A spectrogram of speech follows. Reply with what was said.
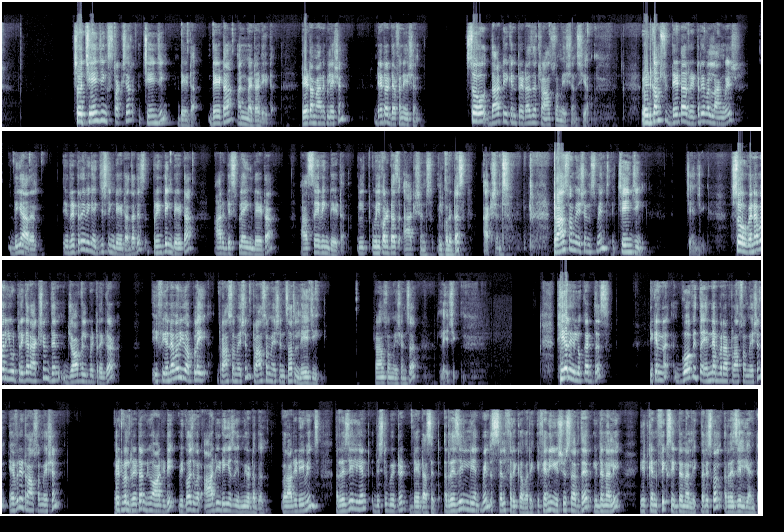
So changing structure, changing data, data and metadata, data manipulation, data definition. So that you can treat as a transformations here. When it comes to data retrieval language, DRL, retrieving existing data, that is printing data or displaying data or saving data. We'll, we'll call it as actions. We'll call it as actions. Transformations means changing, changing. So whenever you trigger action, then job will be triggered. If whenever you apply transformation, transformations are lazy. Transformations are lazy. Here you look at this. You can go with the n number of transformation. Every transformation, it will return new RDD because your RDD is immutable. Your RDD means resilient distributed data set. Resilient means self-recovery. If any issues are there internally, it can fix internally. That is called resilient.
